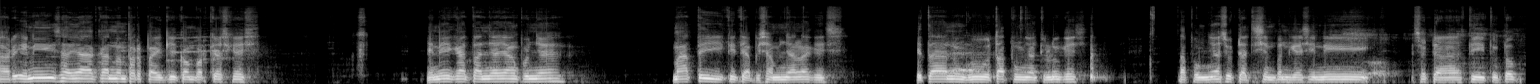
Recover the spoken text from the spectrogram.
Hari ini saya akan memperbaiki kompor gas guys ini katanya yang punya mati tidak bisa menyala guys. Kita nunggu tabungnya dulu guys. Tabungnya sudah disimpan guys. Ini sudah ditutup.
